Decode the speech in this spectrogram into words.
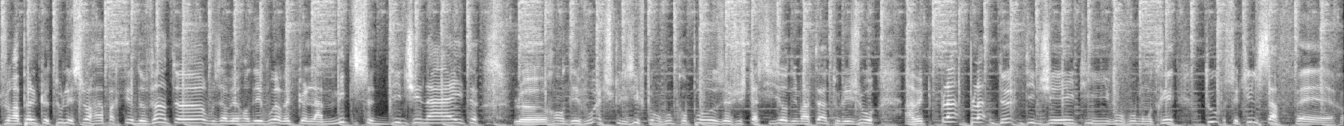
Je vous rappelle que tous les soirs, à partir de 20h, vous avez rendez-vous avec la Mix DJ Night, le rendez-vous exclusif qu'on vous propose jusqu'à 6h du matin tous les jours avec plein, plein de DJ qui vont vous montrer tout ce qu'ils savent faire.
